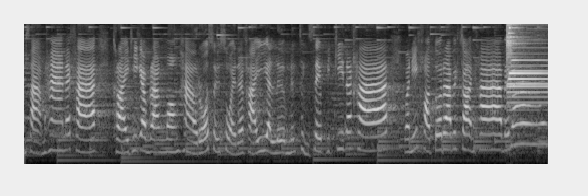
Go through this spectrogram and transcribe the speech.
5335นะคะ ใครที่กำลังมองหารถสวยๆนะคะ อย่าลืมนึกถึงเซฟปิกกี้นะคะ วันนี้ขอตัวลาไปก่อนค่ะ บ๊ายบาย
